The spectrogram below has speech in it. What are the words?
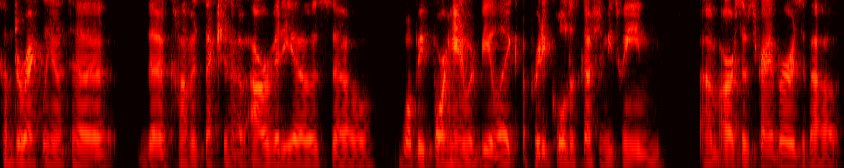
come directly onto the comment section of our videos. So what beforehand would be like a pretty cool discussion between um, our subscribers about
